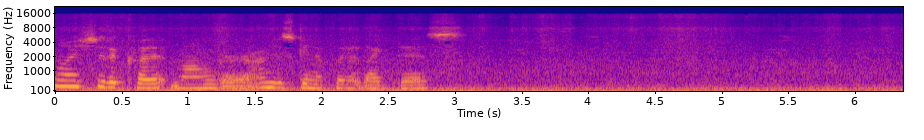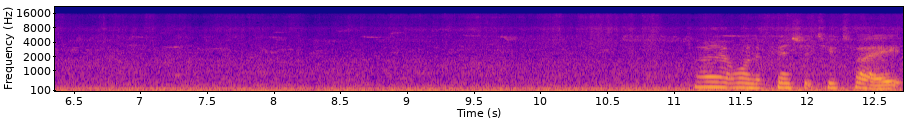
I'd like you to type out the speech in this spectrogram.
well I should have cut it longer. I'm just going to put it like this. I don't want to pinch it too tight.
